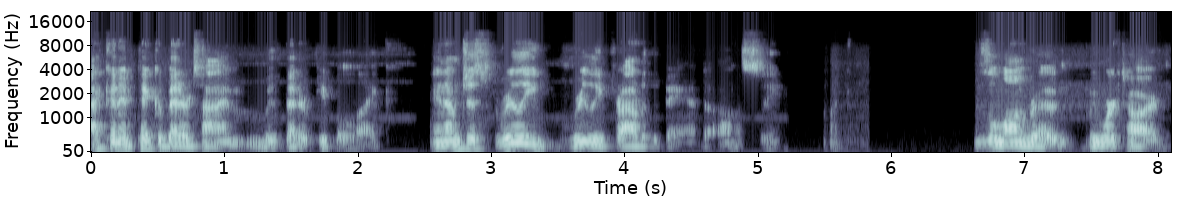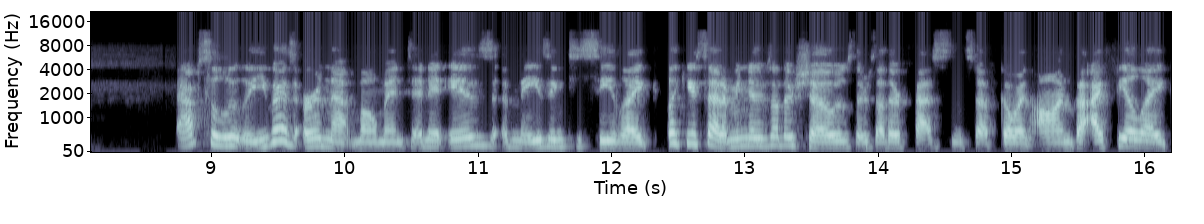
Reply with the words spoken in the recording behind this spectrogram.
I couldn't pick a better time with better people. Like, and I'm just really, really proud of the band. Honestly, like it was a long road. We worked hard. Absolutely. You guys earned that moment and it is amazing to see like like you said, I mean there's other shows, there's other fests and stuff going on, but I feel like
